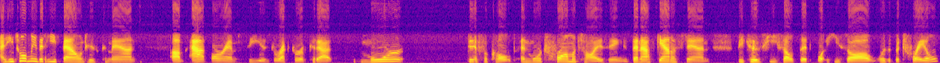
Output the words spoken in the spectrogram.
And he told me that he found his command um, at RMC as director of cadets more difficult and more traumatizing than Afghanistan because he felt that what he saw was a betrayal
